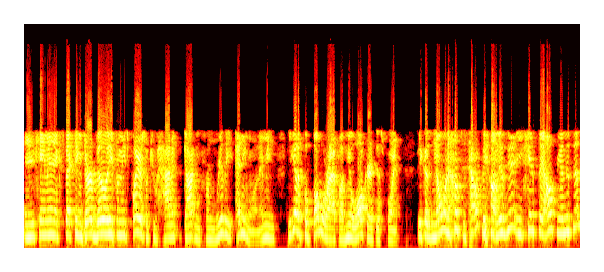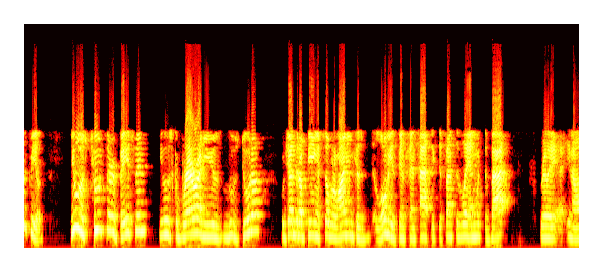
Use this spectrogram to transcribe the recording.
and you came in expecting durability from these players, which you haven't gotten from really anyone. I mean, you got to put bubble wrap on Neil Walker at this point because no one else is healthy on this. You can't stay healthy on this infield. You lose two third basemen, you lose Cabrera, and you lose Duda, which ended up being a silver lining because Loney has been fantastic defensively and with the bat. Really, you know,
